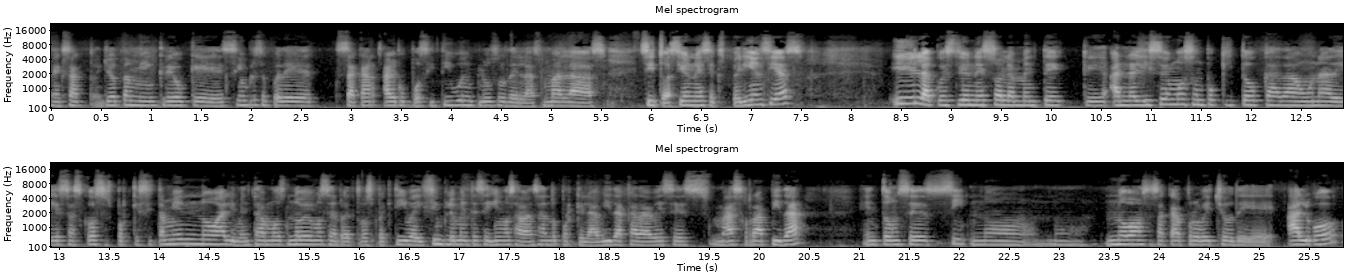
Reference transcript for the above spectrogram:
exacto. Yo también creo que siempre se puede sacar algo positivo incluso de las malas situaciones, experiencias. Y la cuestión es solamente que analicemos un poquito cada una de esas cosas, porque si también no alimentamos, no vemos en retrospectiva y simplemente seguimos avanzando porque la vida cada vez es más rápida, entonces sí, no, no, no vamos a sacar provecho de algo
